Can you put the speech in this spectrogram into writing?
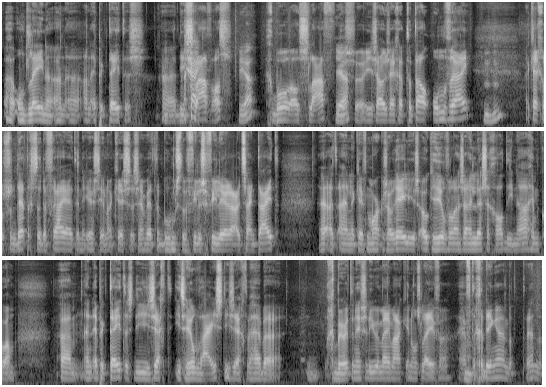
eh, ontlenen aan, eh, aan Epictetus. eh, die Ah, slaaf was, Ja? geboren als slaaf. Ja. Dus je zou zeggen totaal onvrij. Mhm. Hij kreeg op zijn dertigste de vrijheid in de eerste eeuw na Christus en werd de beroemdste filosofieleraar uit zijn tijd. Uiteindelijk heeft Marcus Aurelius ook heel veel aan zijn lessen gehad die na hem kwam. Ehm, en Epictetus die zegt iets heel wijs. Die zegt we hebben gebeurtenissen die we meemaken in ons leven. Heftige dingen. En Dat, hè, dat-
